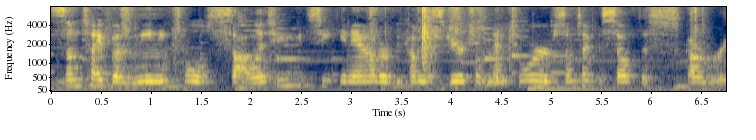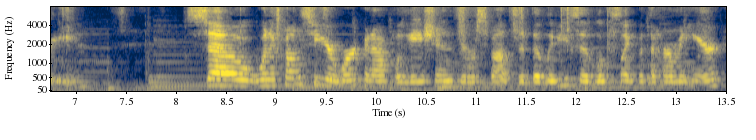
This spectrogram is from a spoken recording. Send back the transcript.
some type of meaningful solitude, seeking out or becoming a spiritual mentor or some type of self discovery. So, when it comes to your work and obligations and responsibilities, it looks like with the Hermit here,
